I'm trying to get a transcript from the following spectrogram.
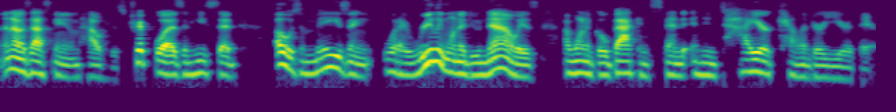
and i was asking him how his trip was and he said oh, it's amazing. What I really want to do now is I want to go back and spend an entire calendar year there.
